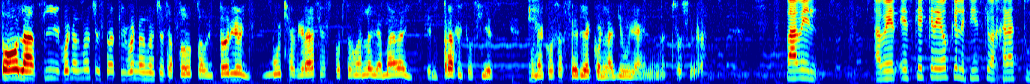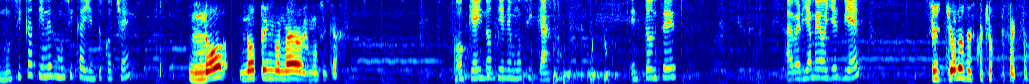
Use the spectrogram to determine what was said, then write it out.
Hola, sí, buenas noches Pati, buenas noches a todo tu auditorio y muchas gracias por tomar la llamada y el tráfico sí es una cosa seria con la lluvia en nuestra ciudad. Pavel, a ver, es que creo que le tienes que bajar a tu música. ¿Tienes música ahí en tu coche? No, no tengo nada de música. Ok, no tiene música. Entonces, a ver, ¿ya me oyes bien? Sí, yo los escucho perfecto.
